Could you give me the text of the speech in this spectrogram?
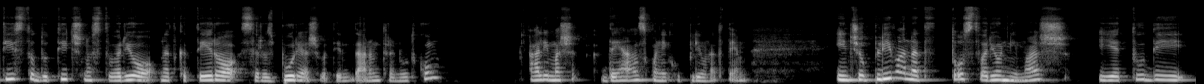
tisto dotično stvarjo, nad katero se razburjaš v tem danem trenutku, ali imaš dejansko nek vpliv nad tem. In če vpliva nad to stvarjo nimaš, je tudi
